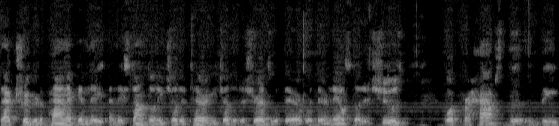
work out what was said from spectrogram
that triggered a panic, and they and they stomped on each other, tearing each other to shreds with their with their nail-studded shoes. Or perhaps the the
